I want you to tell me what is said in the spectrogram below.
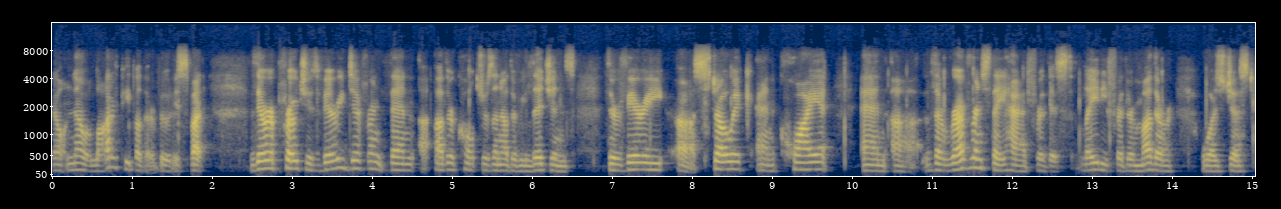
don't know a lot of people that are Buddhists, but their approach is very different than uh, other cultures and other religions. They're very uh, stoic and quiet, and uh, the reverence they had for this lady, for their mother, was just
